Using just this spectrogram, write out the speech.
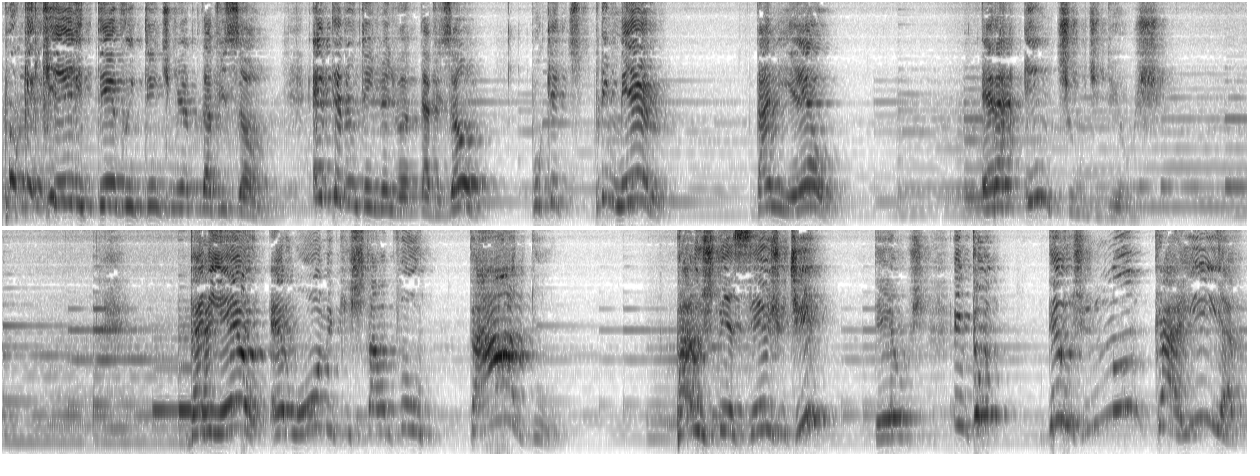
Por que, que ele teve o entendimento da visão? Ele teve o entendimento da visão porque, primeiro, Daniel era íntimo de Deus. Daniel era um homem que estava voltado para os desejos de Deus. Então, Deus nunca ia,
